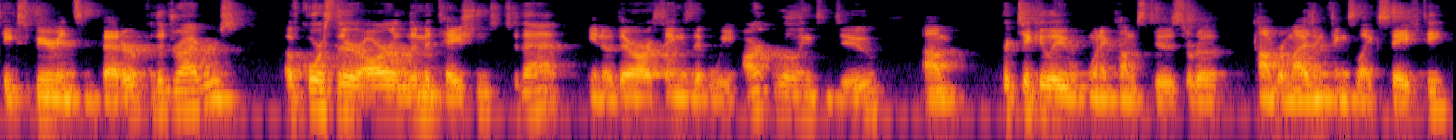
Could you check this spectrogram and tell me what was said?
the experience better for the drivers. Of course, there are limitations to that. You know, there are things that we aren't willing to do, um, particularly when it comes to sort of compromising things like safety.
